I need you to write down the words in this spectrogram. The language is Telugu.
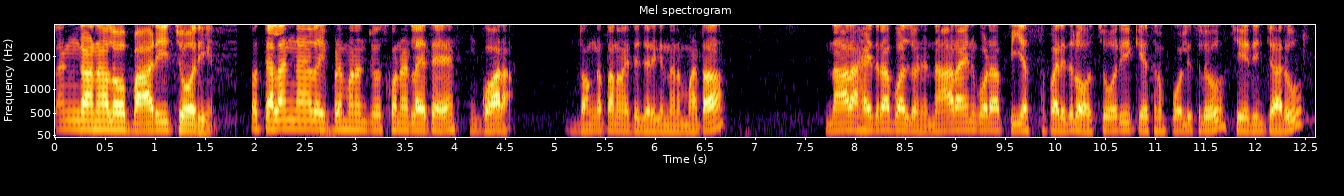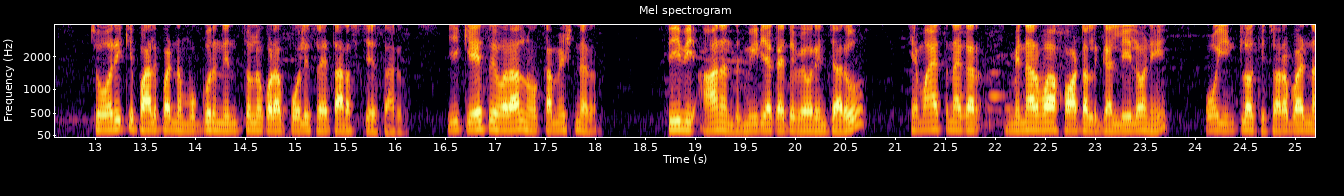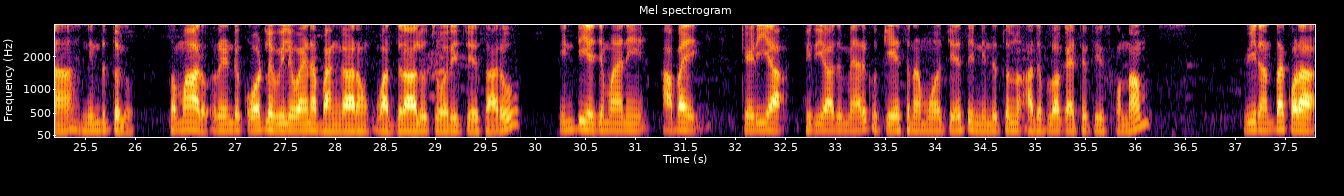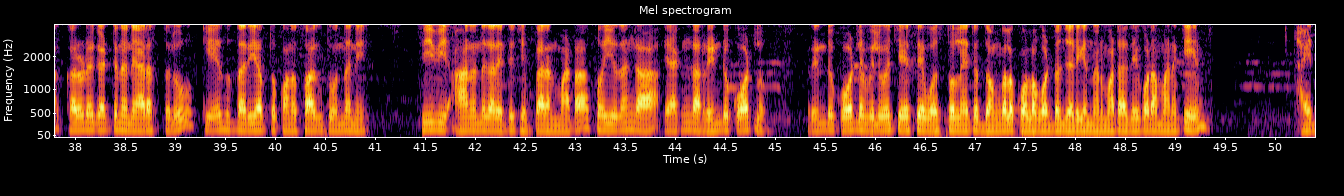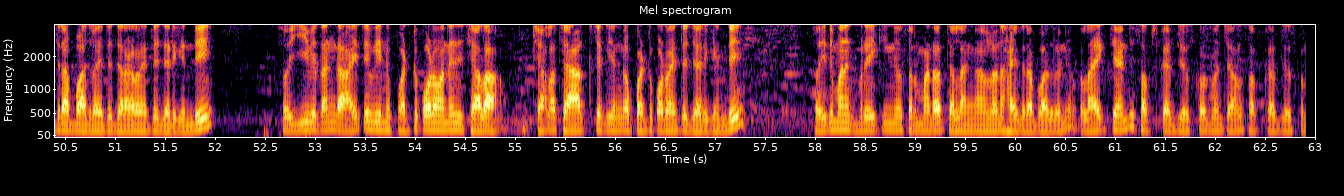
తెలంగాణలో భారీ చోరీ. సో తెలంగాణలో ఇప్పుడే మనం చూసుకున్నట్లయితే ఘోర దొంగతనం అయితే జరిగిందనమాట నారా హైదరాబాద్లోని నారాయణగూడ పిఎస్ పరిధిలో చోరీ కేసును పోలీసులు ఛేదించారు. చోరీకి పాల్పడిన ముగ్గురు నిందితులను కూడా పోలీసులు అయితే అరెస్ట్ చేశారు. ఈ కేసు వివరాలను కమిషనర్ సివి ఆనంద్ మీడియాకు అయితే వివరించారు. హిమాయత్ నగర్ మినర్వా హోటల్ గల్లీలోని ఓ ఇంట్లోకి చొరబడిన నిందితులు సుమారు రెండు కోట్ల విలువైన బంగారం వజ్రాలు చోరీ చేశారు. ఇంటి యజమాని అభయ్ కెడియా ఫిర్యాదు మేరకు కేసు నమోదు చేసి నిందితులను అదుపులోకి అయితే తీసుకున్నాం. వీరంతా కూడా కరుడుగట్టిన నేరస్తులు. కేసు దర్యాప్తు కొనసాగుతోందని సివి ఆనంద్ గారు అయితే చెప్పారనమాట సో ఈ విధంగా ఏకంగా రెండు కోట్లు రెండు కోట్ల విలువ చేసే వస్తువులను అయితే దొంగలు కొల్లగొట్టడం జరిగిందనమాట అది కూడా మనకి హైదరాబాద్లో అయితే జరగడం అయితే జరిగింది. సో ఈ విధంగా అయితే వీరిని పట్టుకోవడం అనేది చాలా చాలా చాకచక్యంగా పట్టుకోవడం అయితే జరిగింది. సో ఇది మనకి బ్రేకింగ్ న్యూస్ అనమాట తెలంగాణలోని హైదరాబాద్లోని. ఒక లైక్ చేయండి సబ్స్క్రైబ్ చేసుకోవద్దు మన ఛానల్ సబ్స్క్రైబ్ చేసుకోండి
